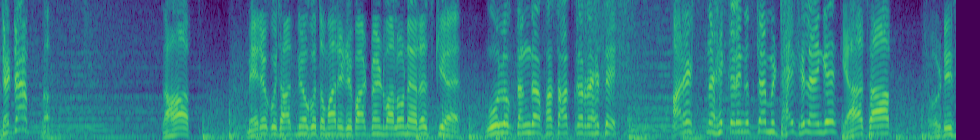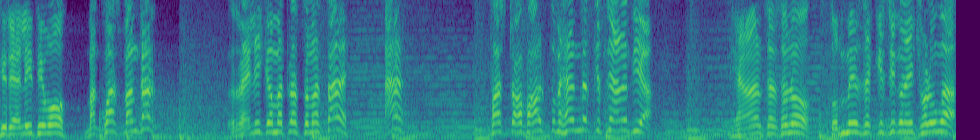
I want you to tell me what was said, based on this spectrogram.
गेट अप साहब मेरे कुछ आदमियों को तुम्हारे डिपार्टमेंट वालों ने अरेस्ट किया है। वो लोग दंगा फसाद कर रहे थे। अरेस्ट नहीं करेंगे तो क्या मिठाई खिलाएँगे? क्या साहब? छोटी सी रैली थी वो। बकवास बंद कर रैली का मतलब समझता है, हैं? फ़र्स्ट ऑफ़ ऑल तुम्हें अंदर किसने आने दिया? ध्यान से सुनो तुम में से किसी को नहीं छोड़ूँगा।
